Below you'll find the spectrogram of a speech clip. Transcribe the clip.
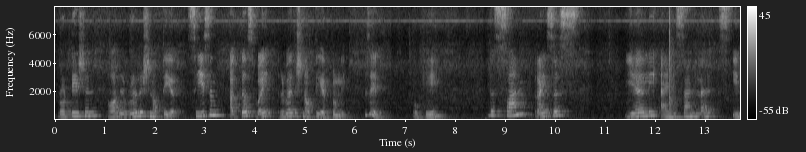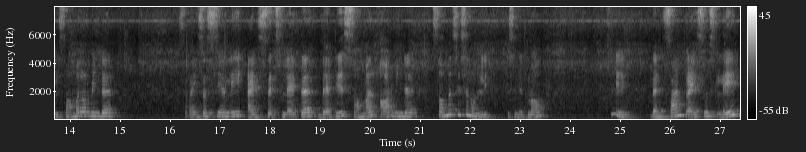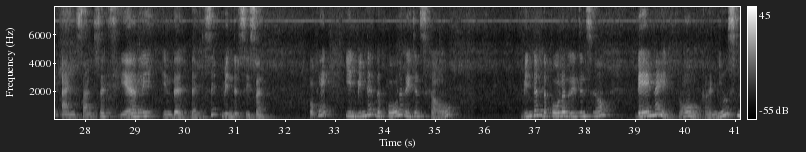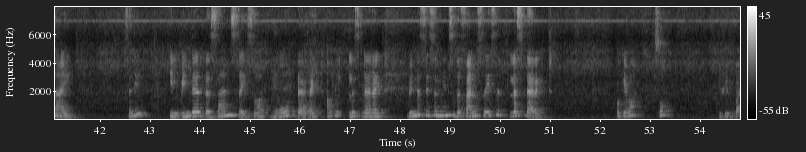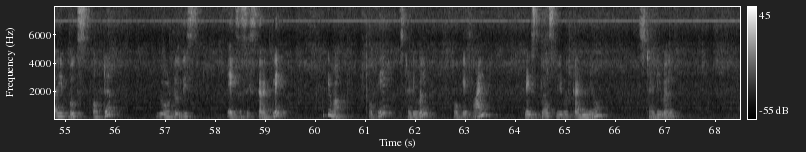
rotation or revolution of the earth. Season occurs by revolution of the earth only. Is it? Okay. The sun rises yearly and sun sets in summer or winter. Rises early and sets later. That is summer or winter. Summer season only. Isn't it, Ma? Isn't it? Then sun rises late and sun sets early in that. That is a winter season. Okay. In winter, the polar regions have winter the polar regions have day and night no continuous night isn't it in winter the sun's rays are more direct or less direct winter season means the sun's rays less direct okay ma. So if you buy books after you do this exercise correctly. Okay ma. Okay study well okay fine. Next class we will continue. Study well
